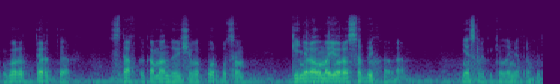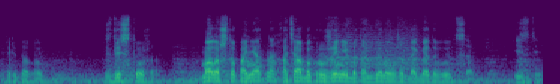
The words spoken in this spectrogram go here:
Город Тертер. Ставка командующего корпусом генерал-майора Садыхова. Несколько километров от передовой. Здесь тоже. Мало что понятно, хотя об окружении батальона уже догадываются и здесь.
